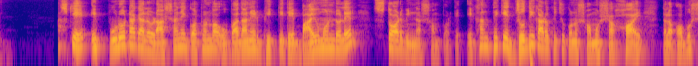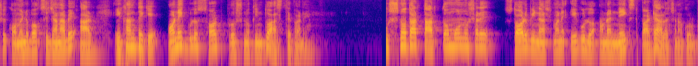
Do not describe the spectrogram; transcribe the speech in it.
আজকে এই পুরোটা গেল রাসায়নিক গঠন বা উপাদানের ভিত্তিতে বায়ুমণ্ডলের স্তর বিন্যাস সম্পর্কে। এখান থেকে যদি কারও কিছু কোনো সমস্যা হয়, তাহলে অবশ্যই কমেন্ট বক্সে জানাবে আর এখান থেকে অনেকগুলো শর্ট প্রশ্ন কিন্তু আসতে পারে। উষ্ণতার তারতম্য অনুসারে স্তর বিন্যাস মানে এগুলো আমরা নেক্সট পার্টে আলোচনা করব।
